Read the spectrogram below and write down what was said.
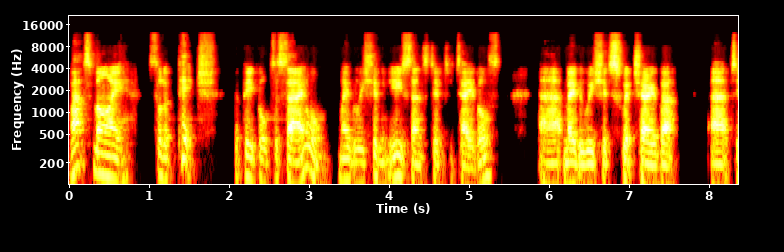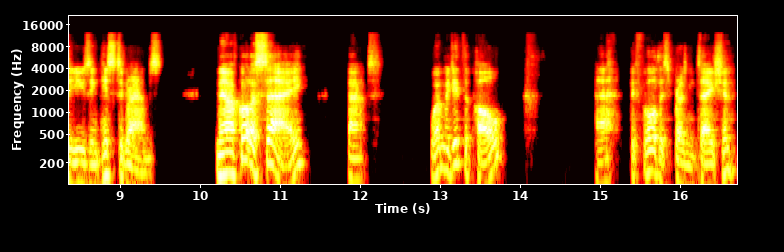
that's my sort of pitch for people to say, oh, maybe we shouldn't use sensitivity tables. Uh, maybe we should switch over uh, to using histograms. Now, I've got to say that when we did the poll uh, before this presentation,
